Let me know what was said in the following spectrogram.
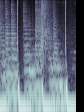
I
